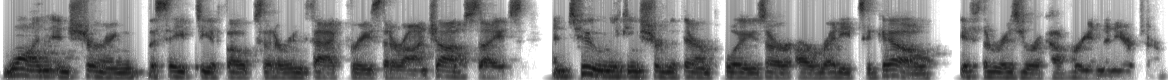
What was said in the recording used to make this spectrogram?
one, ensuring the safety of folks that are in factories that are on job sites, and two, making sure that their employees are, are ready to go if there is a recovery in the near term.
